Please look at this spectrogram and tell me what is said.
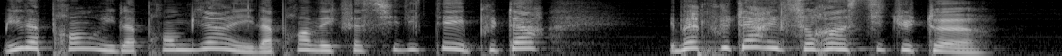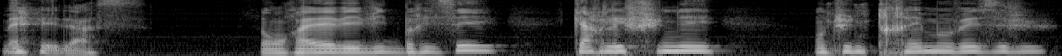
Mais il apprend, il apprend bien, il apprend avec facilité, et plus tard, et bien plus tard, il sera instituteur. Mais hélas, son rêve est vite brisé, car les funés ont une très mauvaise vue.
